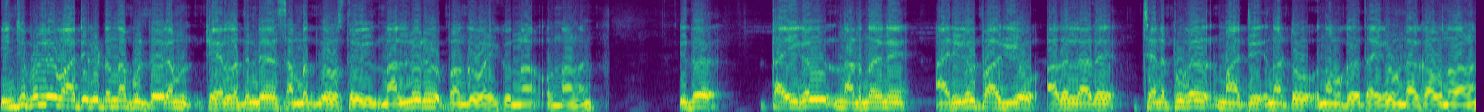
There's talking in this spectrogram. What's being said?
ഇഞ്ചിപ്പുല്ല് വാറ്റി കിട്ടുന്ന പുൽത്തൈലം കേരളത്തിന്റെ സമ്പദ് വ്യവസ്ഥയിൽ നല്ലൊരു പങ്ക് വഹിക്കുന്ന ഒന്നാണ്. ഇത് തൈകൾ നടുന്നതിന് അരികൾ പാകിയോ അതല്ലാതെ ചെനപ്പുകൾ മാറ്റി നട്ടു നമുക്ക് തൈകൾ ഉണ്ടാക്കാവുന്നതാണ്.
